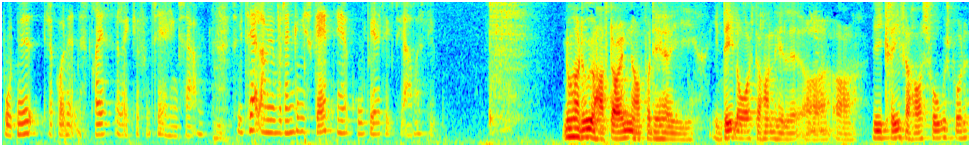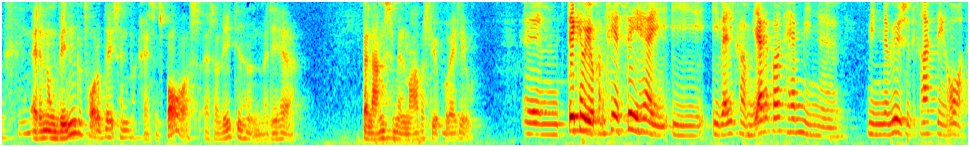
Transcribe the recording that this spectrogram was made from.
brudt ned, eller går ned med stress, eller ikke kan få til at hænge sammen. Mm. Så vi taler om, hvordan kan vi skabe det her gode, bæredygtige arbejdsliv. Nu har du jo haft øjnene op for det her i, i en del år efterhånden, Helle, og, ja. og vi i KRIFA har også fokus på det. Mm. Er der nogle vinde, du tror, der blæser ind på Christiansborg også? Altså vigtigheden med det her balance mellem arbejdsliv og privatliv? Øhm, det kan vi jo komme til at se her i, i, i valgkampen. Jeg kan godt have min, øh, min nervøse betragtning over,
